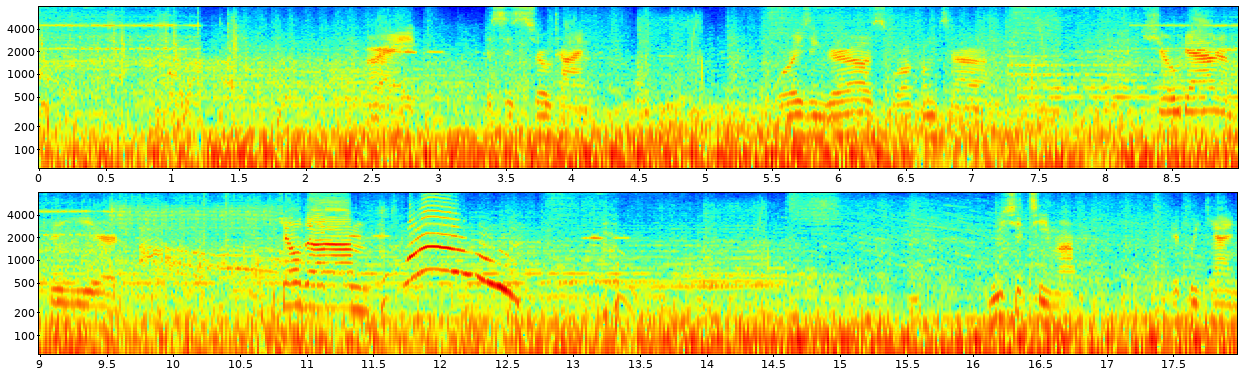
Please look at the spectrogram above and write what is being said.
here. Alright, this is showtime. Boys and girls, welcome to Showdown of the Year. Killed him! Woo! We should team up, if we can.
